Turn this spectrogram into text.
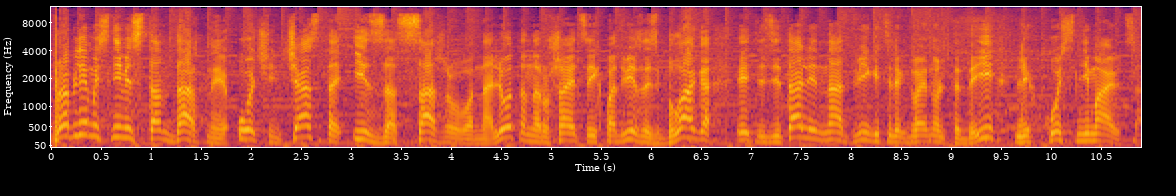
Проблемы с ними стандартные. Очень часто из-за сажевого налета нарушается их подвижность. Благо, эти детали на двигателях 2.0 TDI легко снимаются.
